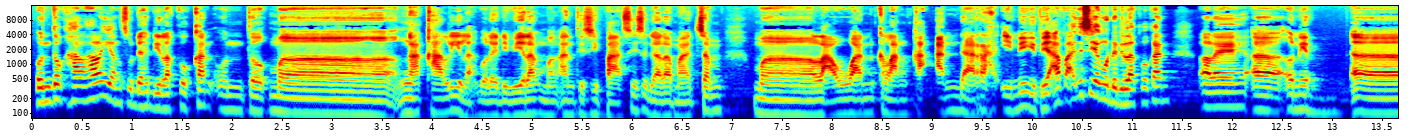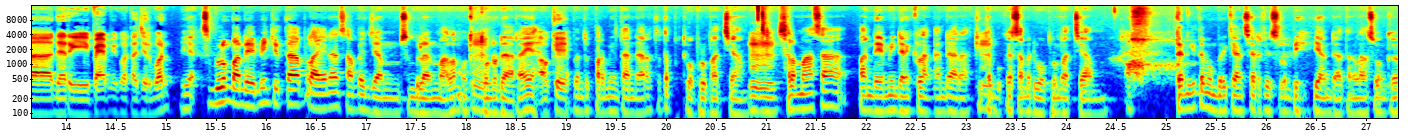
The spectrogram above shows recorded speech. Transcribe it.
untuk hal-hal yang sudah dilakukan untuk mengakali lah, boleh dibilang mengantisipasi segala macam melawan kelangkaan darah ini gitu ya. Apa aja sih yang udah dilakukan oleh eh, unit eh, dari PMI Kota Cirebon? Ya, sebelum pandemi kita pelayanan sampai jam 9 malam untuk Hmm. donor darah ya. Oke. Tapi untuk permintaan darah tetap 24 jam. Hmm. Selama masa pandemi dan kelangkaan darah kita Hmm. buka sampai 24 jam. Oh. Dan kita memberikan servis lebih yang datang langsung ke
